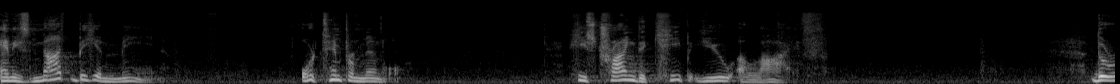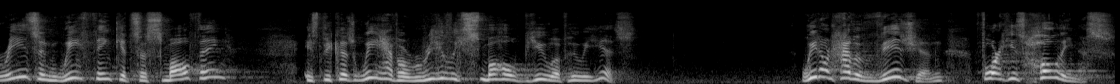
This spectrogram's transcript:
And He's not being mean or temperamental. He's trying to keep you alive. The reason we think it's a small thing is because we have a really small view of who He is. We don't have a vision for His holiness.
